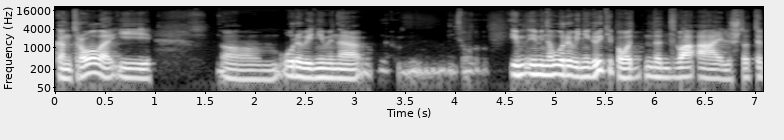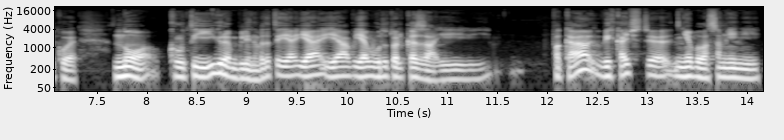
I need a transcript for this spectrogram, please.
контрола и уровень именно именно уровень игры, типа вот 2А или что-то такое, но крутые игры, блин, вот это я, я, я, я буду только за. И пока в их качестве не было сомнений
